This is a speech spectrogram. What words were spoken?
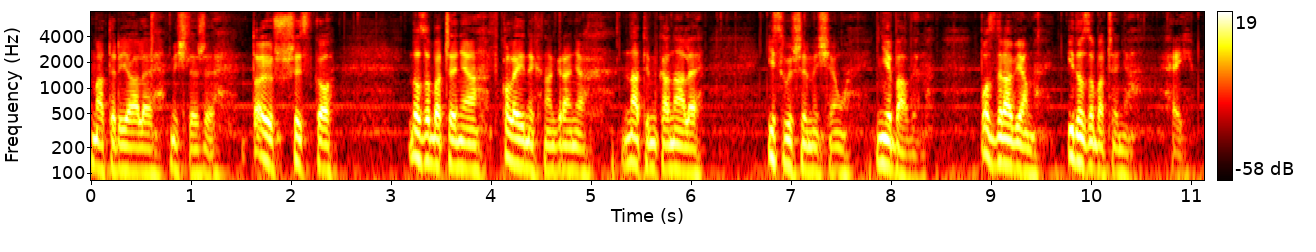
materiale myślę, że to już wszystko. Do zobaczenia w kolejnych nagraniach na tym kanale i słyszymy się niebawem. Pozdrawiam i do zobaczenia. Hej.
